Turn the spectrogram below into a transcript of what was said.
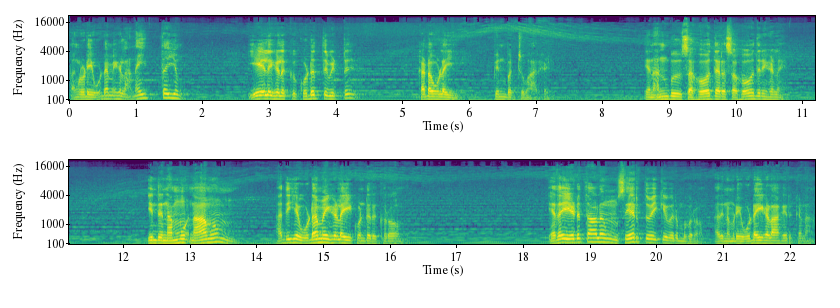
தங்களுடைய உடைமைகள் அனைத்தையும் ஏழைகளுக்கு கொடுத்துவிட்டு கடவுளை பின்பற்றுவார்கள். என் அன்பு சகோதர சகோதரிகளை இன்று நம்ம நாமும் அதிக உடைமைகளை கொண்டிருக்கிறோம். எதை எடுத்தாலும் சேர்த்து வைக்க விரும்புகிறோம். அது நம்முடைய உடைகளாக இருக்கலாம்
